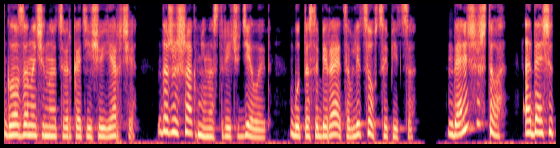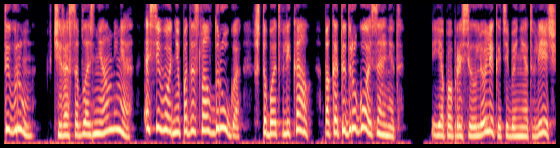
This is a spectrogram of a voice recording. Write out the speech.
Глаза начинают сверкать еще ярче. Даже шаг мне навстречу делает, будто собирается в лицо вцепиться. «Дальше что? А дальше ты врун. Вчера соблазнял меня, а сегодня подослал друга, чтобы отвлекал, пока ты другой занят». Я попросил Лёлика тебя не отвлечь,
